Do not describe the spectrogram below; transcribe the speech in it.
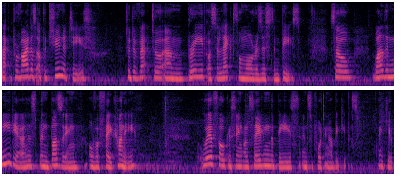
that provide us opportunities to, to um, breed or select for more resistant bees. So while the media has been buzzing over fake honey, we're focusing on saving the bees and supporting our beekeepers. Thank you.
